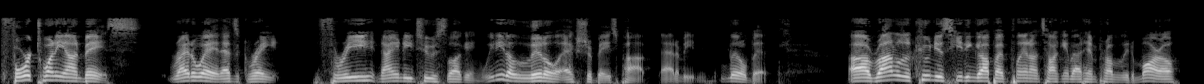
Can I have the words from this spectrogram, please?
420 on base. Right away, that's great. 392 slugging. We need a little extra base pop, Adam Eaton. A little bit. Uh, Ronald Acuna's heating up. I plan on talking about him probably tomorrow.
